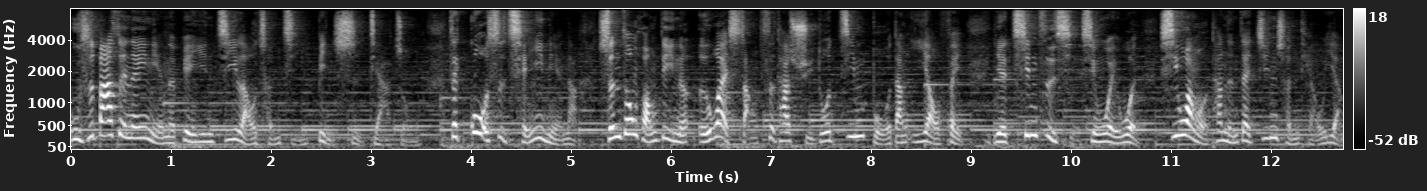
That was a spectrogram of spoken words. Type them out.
五十八岁那一年呢，便因积劳成疾病逝家中。在过世前一年呐、神宗皇帝呢额外赏赐他许多金帛当医药费，也亲自写信慰问，希望哦他能在京城调养，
